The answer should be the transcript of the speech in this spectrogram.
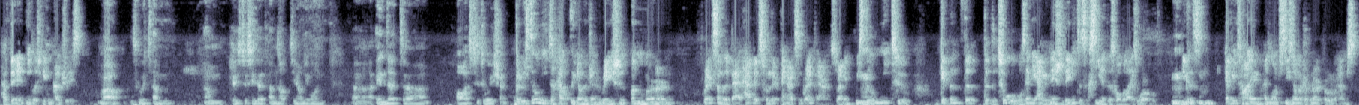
have been in English speaking countries. Wow. So it, um, I'm pleased to see that I'm not the only one uh, in that uh, odd situation. But we still need to help the younger generation unlearn, right, some of the bad habits from their parents and grandparents, right? We Mm. still need to give them the, the, the tools and the ammunition they need to succeed in this globalized world. Mhm, Because- mhm. every time I launch these young entrepreneur programs,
